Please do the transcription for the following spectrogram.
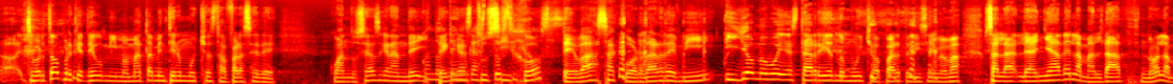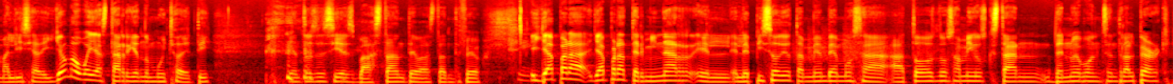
Ay, sobre todo porque digo, mi mamá también tiene mucho esta frase de cuando seas grande y tengas, tengas tus, tus hijos, hijos". te vas a acordar de mí y yo me voy a estar riendo mucho, aparte, dice mi mamá. O sea, la- le añade la maldad, ¿no? La malicia de yo me voy a estar riendo mucho de ti. Y entonces sí es bastante, bastante feo. Sí. Y ya para, ya para terminar el, el episodio, también vemos a, a todos los amigos que están de nuevo en Central Park.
